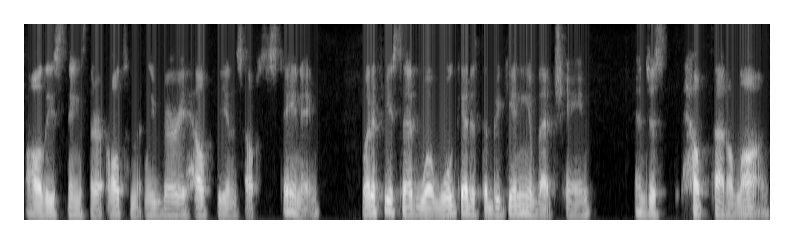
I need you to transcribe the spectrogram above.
all these things that are ultimately very healthy and self-sustaining what if you said well we'll get at the beginning of that chain and just help that along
